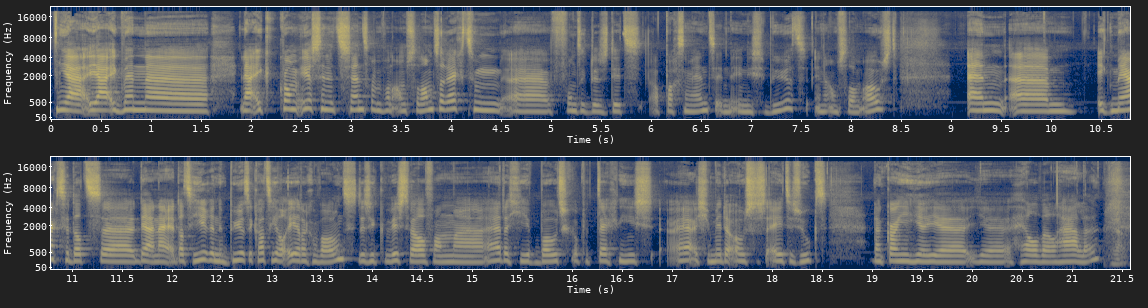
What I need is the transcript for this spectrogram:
Ja, ja, ik ben. Uh, nou, ik kwam eerst in het centrum van Amsterdam terecht. Toen vond ik dus dit appartement in de Indische buurt in Amsterdam Oost. En um, ik merkte dat, ja, nou ja, dat hier in de buurt. Ik had hier al eerder gewoond, dus ik wist wel van hè, dat je je boodschappen technisch, hè, als je Midden-Oosters eten zoekt, dan kan je hier je, je hel wel halen. Ja.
